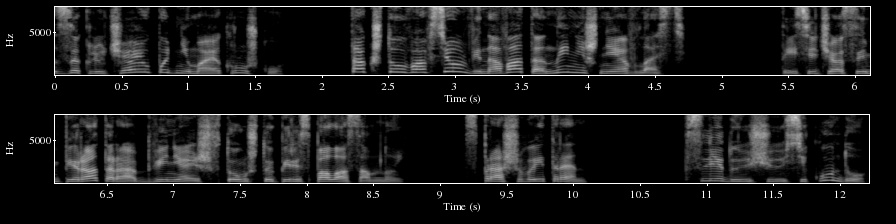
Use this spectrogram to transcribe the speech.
заключаю, поднимая кружку. Так что во всем виновата нынешняя власть. «Ты сейчас императора обвиняешь в том, что переспала со мной?» спрашивает Рен. В следующую секунду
